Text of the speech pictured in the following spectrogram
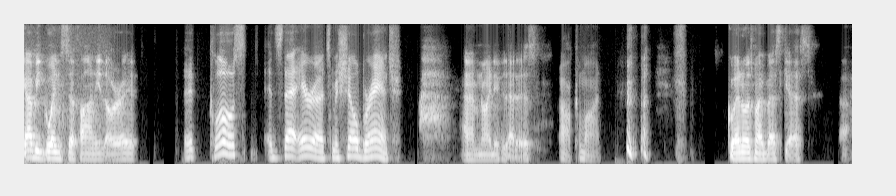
Gotta be Gwen Stefani though, right? Close. It's that era. It's Michelle Branch. I have no idea who that is. Oh, come on. Gwen was my best guess. Ah,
